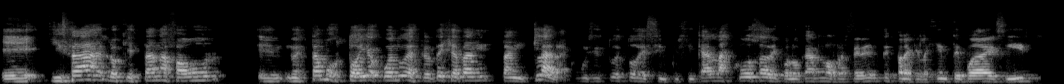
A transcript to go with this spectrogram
Eh, quizás los que están a favor no estamos todavía jugando una estrategia tan, tan clara, como dices tú, esto de simplificar las cosas, de colocar los referentes para que la gente pueda decidir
